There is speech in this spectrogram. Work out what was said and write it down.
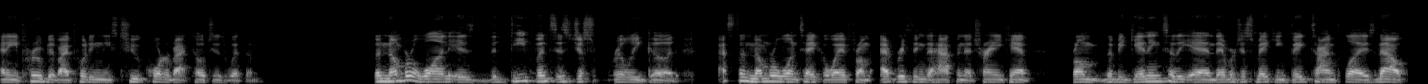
And he proved it by putting these two quarterback coaches with him. The number one is the defense is just really good. That's the number one takeaway from everything that happened at training camp from the beginning to the end. They were just making big time plays. Now,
